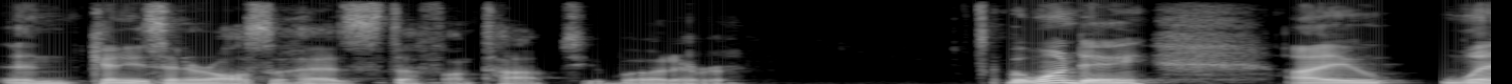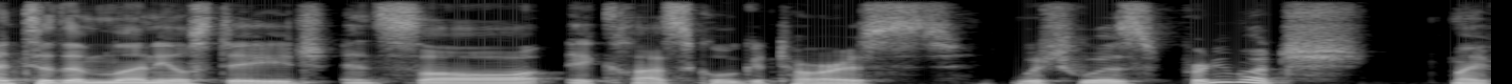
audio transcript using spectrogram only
and Kennedy Center also has stuff on top too, but whatever. But one day, I went to the Millennial stage and saw a classical guitarist, which was pretty much my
